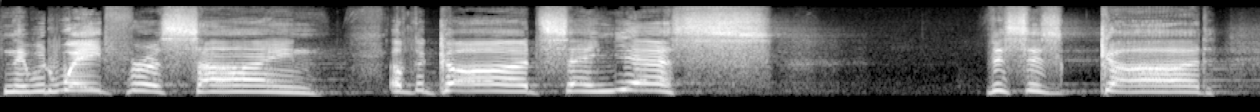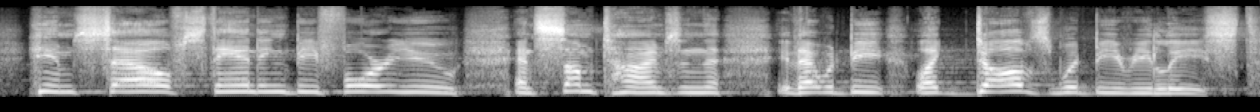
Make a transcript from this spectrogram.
And they would wait for a sign of the God saying, Yes, this is God himself standing before you. And sometimes in the, that would be like doves would be released.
